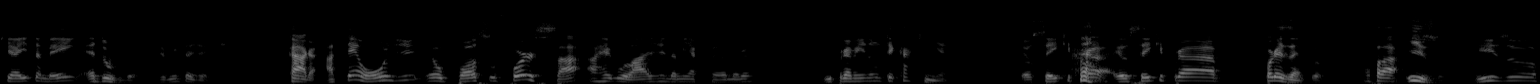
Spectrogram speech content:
que aí também é dúvida de muita gente. Cara, até onde eu posso forçar a regulagem da minha câmera e para mim não ter caquinha? Eu sei que pra, eu sei que pra, por exemplo, vamos falar ISO. ISO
